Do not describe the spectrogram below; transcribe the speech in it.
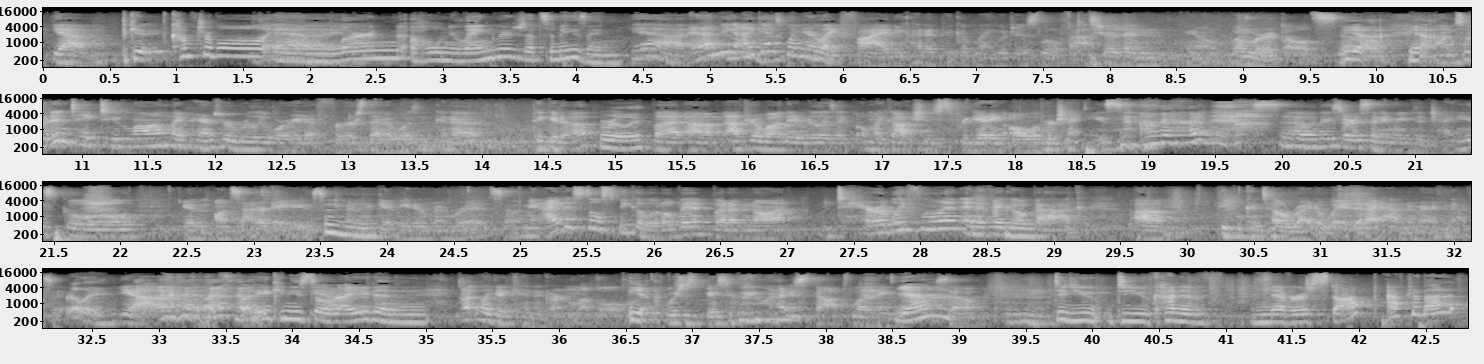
Yeah, get comfortable Yeah, and yeah. learn a whole new language. That's amazing. Yeah, and I mean, I guess when you're like five, you kind of pick up languages a little faster than you know when we're adults. So, Yeah, yeah. Um, so it didn't take too long. My parents were really worried at first that I wasn't gonna pick it up. Really? But um, after a while, they realized like, oh my gosh, she's forgetting all of her Chinese. so they started sending me to Chinese school in, on Saturdays, trying Mm-hmm. to get me to remember it. So I mean, I can still speak a little bit, but I'm not terribly fluent. And if I go back, um, people can tell right away that I have an American accent. Really? Yeah. That's funny. Can you still Yeah. write and at like a kindergarten level. Yeah. Which is basically when I stopped learning. Yeah. So mhm. did you do you kind of never stop after that?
